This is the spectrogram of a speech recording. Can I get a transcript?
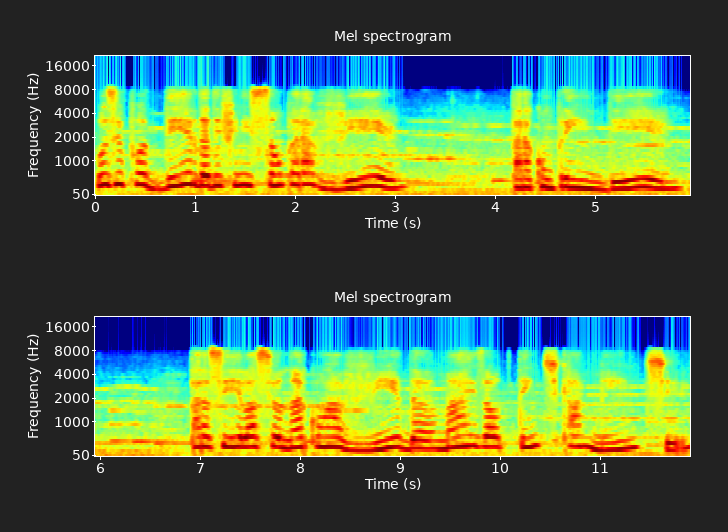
Use o poder da definição para ver, para compreender, para se relacionar com a vida mais autenticamente.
